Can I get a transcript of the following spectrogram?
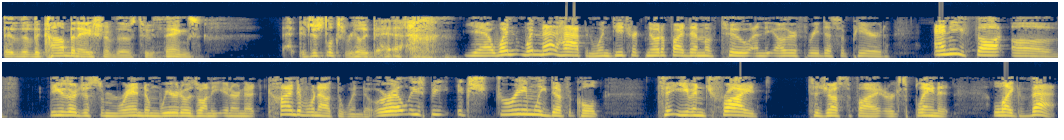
The, the, the combination of those two things, it just looks really bad. Yeah, when when that happened, when Detrick notified them of two and the other three disappeared, any thought of these are just some random weirdos on the internet kind of went out the window, or at least be extremely difficult to even try to justify it or explain it like that.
